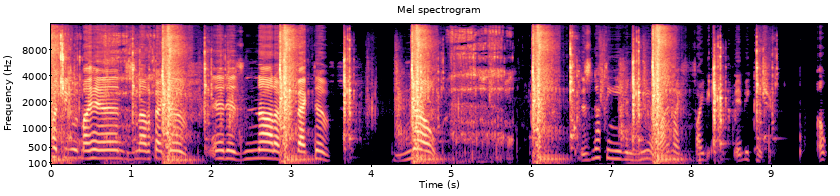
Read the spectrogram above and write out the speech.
punching with my hand is not effective. It is not effective. No. There's nothing even here. Why am I fighting? Maybe because you're... Oh.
